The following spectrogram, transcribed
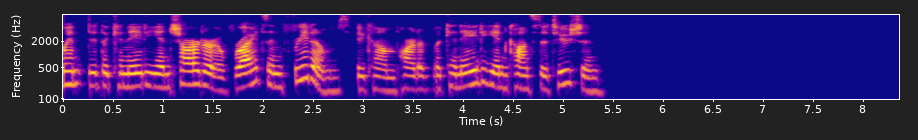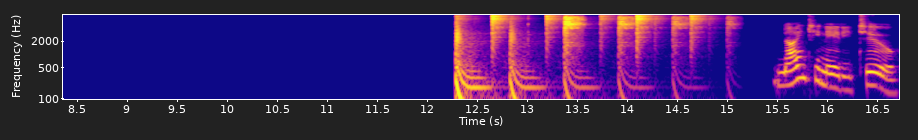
When did the Canadian Charter of Rights and Freedoms become part of the Canadian Constitution? Nineteen eighty two.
